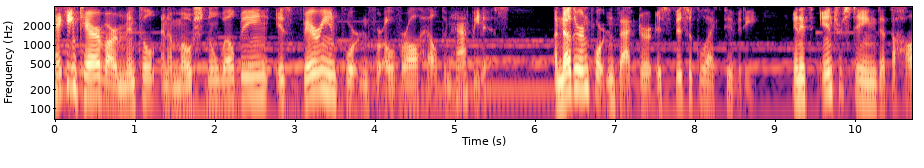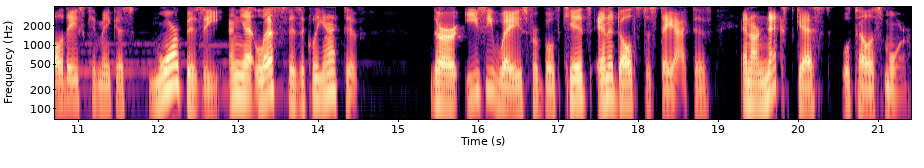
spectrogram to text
Taking care of our mental and emotional well being is very important for overall health and happiness. Another important factor is physical activity, and it's interesting that the holidays can make us more busy and yet less physically active. There are easy ways for both kids and adults to stay active, and our next guest will tell us more.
